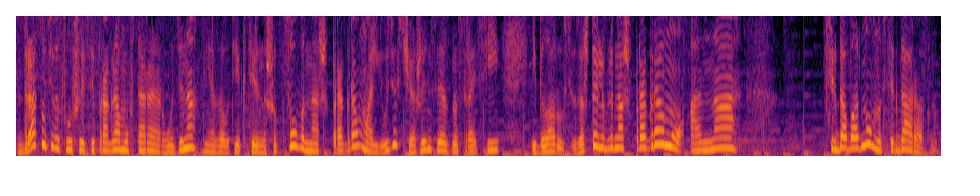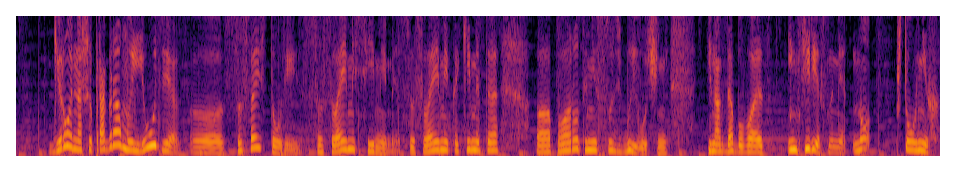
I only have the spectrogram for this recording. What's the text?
Здравствуйте, вы слушаете программу «Вторая Родина». Меня зовут Екатерина Шевцова. Наша программа о людях, чья жизнь связана с Россией и Беларусью. За что я люблю нашу программу? Она всегда об одном, но всегда о разном. Герои нашей программы – люди э, со своей историей, со своими семьями, со своими какими-то э, поворотами судьбы очень иногда бывают интересными. Но что у них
